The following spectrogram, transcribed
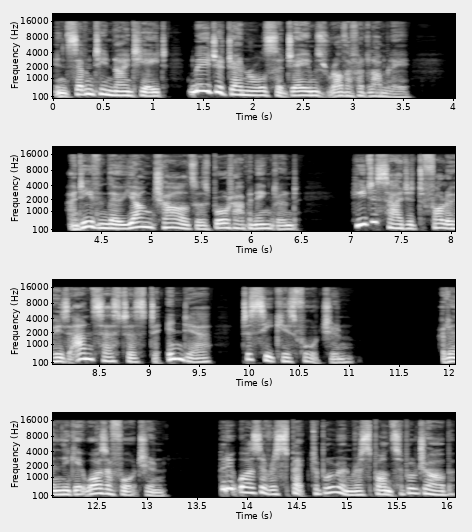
in 1798, Major General Sir James Rutherford Lumley. And even though young Charles was brought up in England, he decided to follow his ancestors to India to seek his fortune. I don't think it was a fortune, but it was a respectable and responsible job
